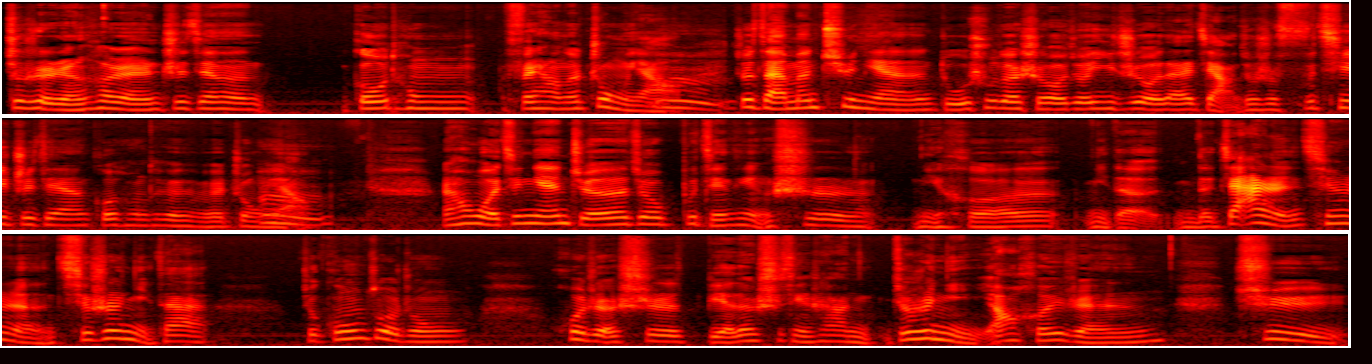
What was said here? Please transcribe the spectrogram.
就是人和人之间的沟通非常的重要。就咱们去年读书的时候就一直有在讲，就是夫妻之间沟通特别特别重要。然后我今年觉得就不仅仅是你和你的你的家人亲人，其实你在就工作中。或者是别的事情上，你就是你要和人去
